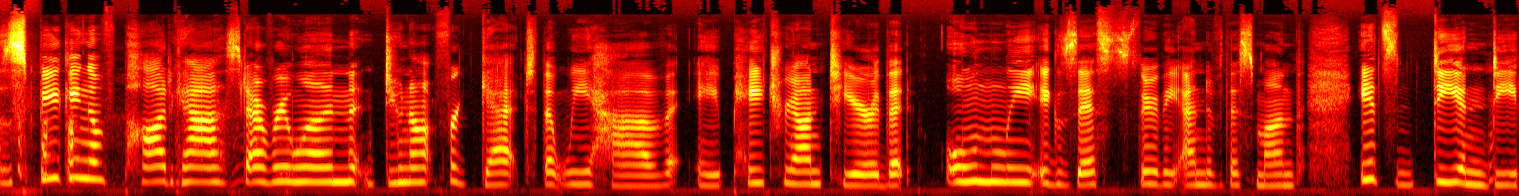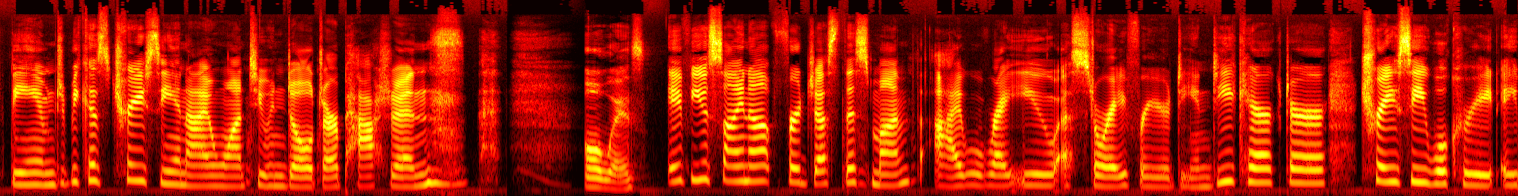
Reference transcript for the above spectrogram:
Speaking of podcast, everyone, do not forget that we have a Patreon tier that only exists through the end of this month. It's D&D themed because Tracy and I want to indulge our passions. Always. If you sign up for just this month, I will write you a story for your D&D character. Tracy will create a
